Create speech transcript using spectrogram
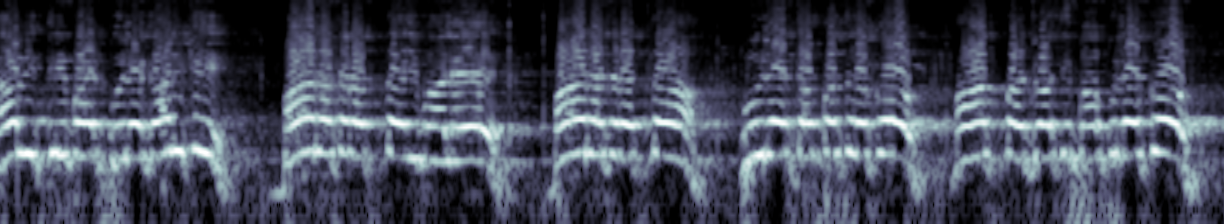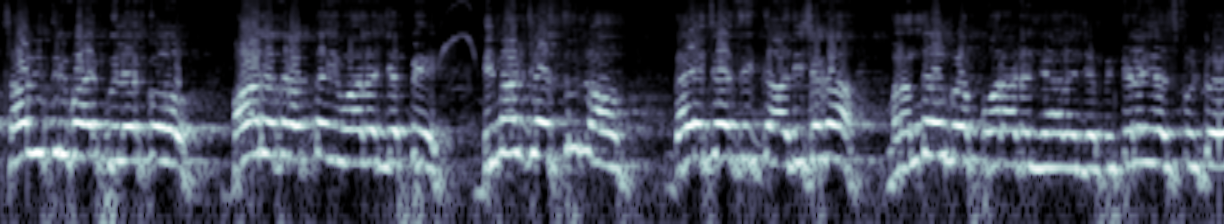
సావిత్రిబాయి పూలే గారికి భారతరత్న ఇవ్వాలి. భారతరత్న పూలే దంపతులకు మహాత్మా జ్యోతి బాపులేకు సావిత్రిబాయి పూలేకు భారతరత్న ఇవ్వాలని చెప్పి డిమాండ్ చేస్తున్నాం. దయచేసి ఆ దిశగా మనందరం కూడా పోరాటం చేయాలని చెప్పి తెలియజేసుకుంటూ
